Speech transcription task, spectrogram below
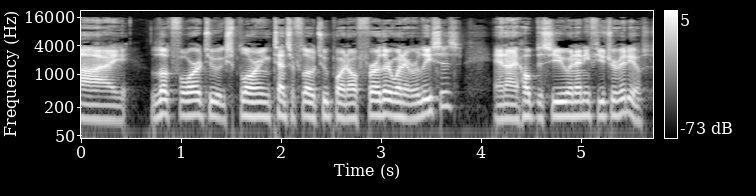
I look forward to exploring TensorFlow 2.0 further when it releases, and I hope to see you in any future videos.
